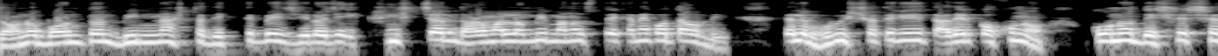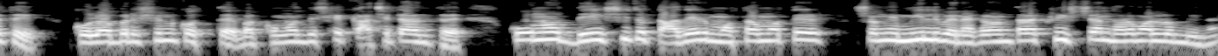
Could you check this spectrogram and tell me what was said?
জনবন্টন বিন্যাসটা দেখতে পেয়েছিল যে খ্রিস্টান ধর্মাবলম্বী মানুষ তো এখানে কোথাও নেই। তাহলে ভবিষ্যতে যদি তাদের কখনো কোনো দেশের সাথে কোলাবোরেশন করতে হয় বা কোনো দেশকে কাছে টানতে হয়, কোনো দেশই তো তাদের মতামতের সঙ্গে মিলবে না, কারণ তারা খ্রিস্টান ধর্মাবলম্বী না।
